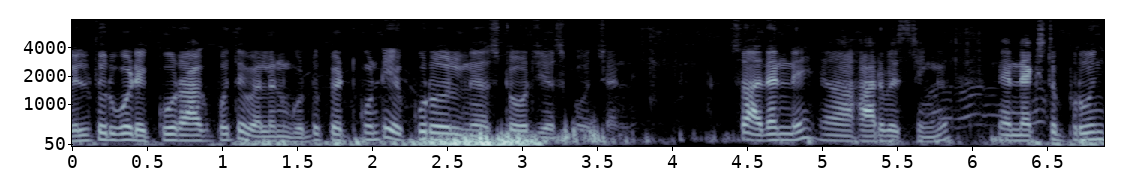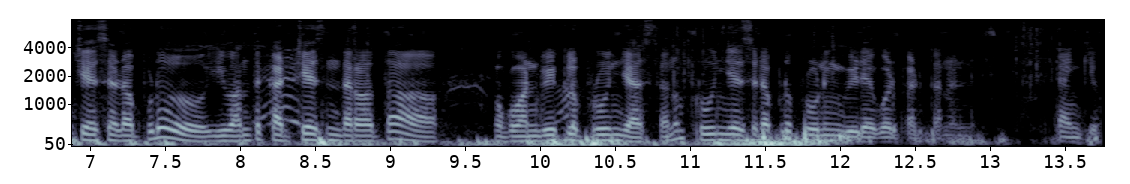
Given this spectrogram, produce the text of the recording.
వెలుతురు కూడా ఎక్కువ రాకపోతే వెళ్ళని గుడ్డు పెట్టుకుంటే ఎక్కువ రోజులు స్టోర్ చేసుకోవచ్చు అండి సో అదండి హార్వెస్టింగ్. నేను నెక్స్ట్ ప్రూన్ చేసేటప్పుడు ఇవంతా కట్ చేసిన తర్వాత ఒక వన్ వీక్లో ప్రూన్ చేస్తాను. ప్రూన్ చేసేటప్పుడు ప్రూనింగ్ వీడియో కూడా పెడతానండి. Thank you.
